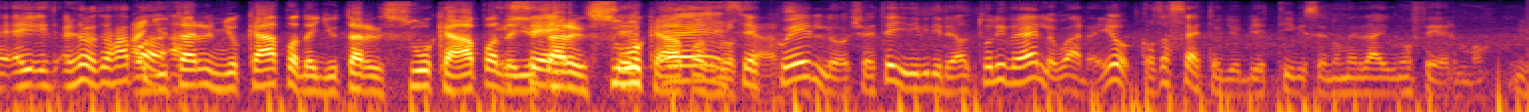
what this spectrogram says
Eh, eh, aiutare il capo a- aiutare il mio capo ad aiutare il suo capo, ad se- aiutare il suo capo a eh, sbloccarsi. Se è quello, cioè te gli devi dire al tuo livello, guarda, io cosa setto gli obiettivi se non me ne dai uno fermo? Mm.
